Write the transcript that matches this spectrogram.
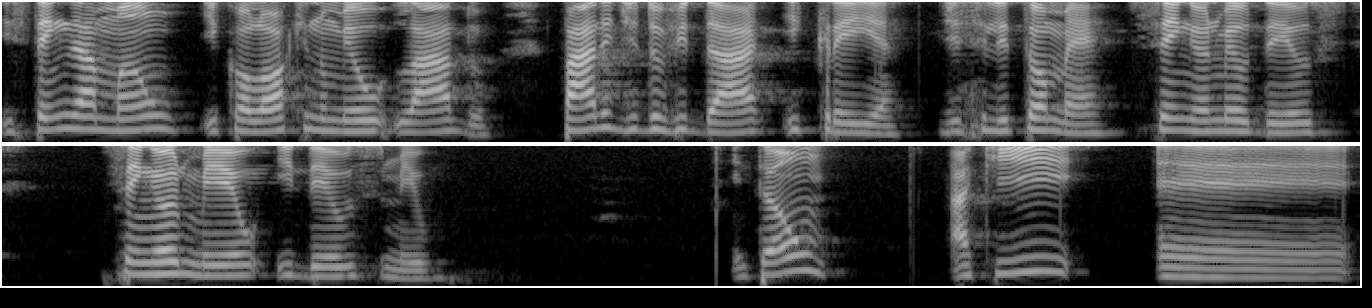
estenda a mão e coloque no meu lado. Pare de duvidar e creia. Disse-lhe Tomé: Senhor meu Deus, Senhor meu e Deus meu. Então, aqui é,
